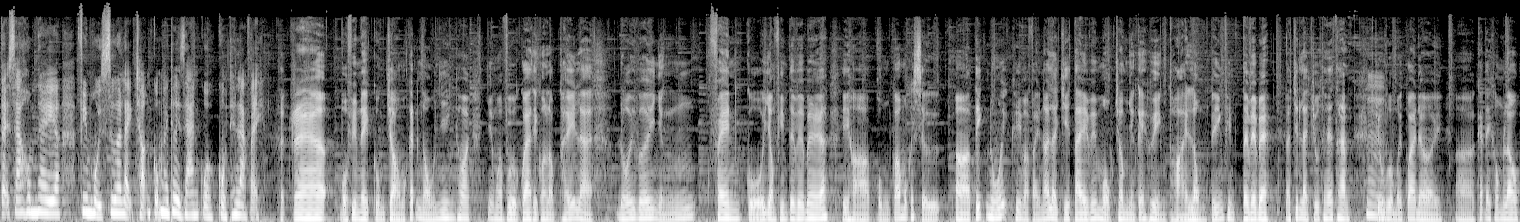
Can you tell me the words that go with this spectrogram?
tại sao hôm nay uh, phim hồi xưa lại chọn cỗ máy thời gian của cổ thiên lạc vậy thật ra, bộ phim này cũng chọn một cách ngẫu nhiên thôi. Nhưng mà vừa qua thì con lộc thấy là đối với những fan của dòng phim TVB á, thì họ cũng có một cái sự uh, tiếc nuối khi mà phải nói lời chia tay với một trong những cái huyền thoại lồng tiếng phim TVB đó chính là chú Thế Thanh. Ừ. chú vừa mới qua đời uh, cách đây không lâu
